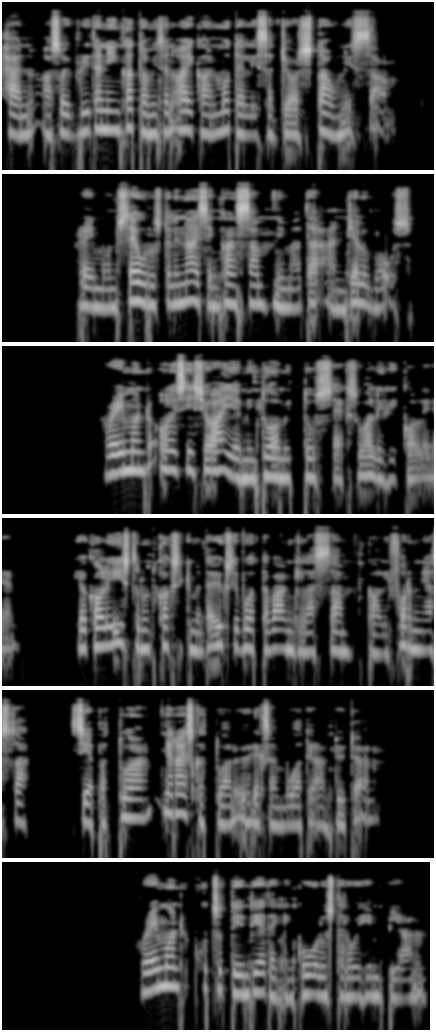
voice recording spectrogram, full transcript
Hän asui Britanniin katoamisen aikaan motellissa Georgetownissa. Raymond seurusteli naisen kanssa nimeltä Angel Rose. Raymond oli siis jo aiemmin tuomittu seksuaalirikollinen joka oli istunut 21 vuotta vankilassa Kaliforniassa siepattuaan ja raiskattuaan yhdeksänvuotiaan tytön. Raymond kutsuttiin tietenkin kuulusteluihin pian,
